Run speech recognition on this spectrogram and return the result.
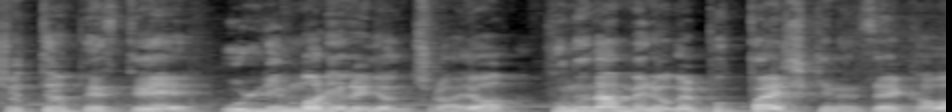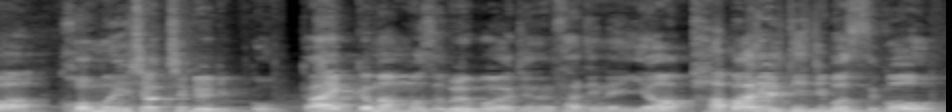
슈트 베스트에 올림머리를 연출하여 훈훈한 매력을 폭발시키는 셀카와 검은 셔츠를 입고 깔끔한 모습을 보여주는 사진에 이어 가발을 뒤집어 쓰고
